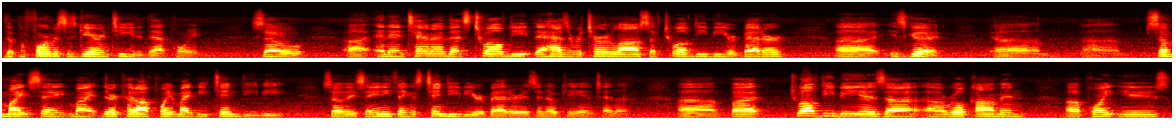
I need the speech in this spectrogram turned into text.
the performance is guaranteed at that point. So uh, an antenna that's 12 d that has a return loss of 12 dB or better uh, is good. Um, uh, some might say might their cutoff point might be 10 dB. So they say anything that's 10 dB or better is an okay antenna. Uh, but 12 dB is a, a real common uh, point used.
